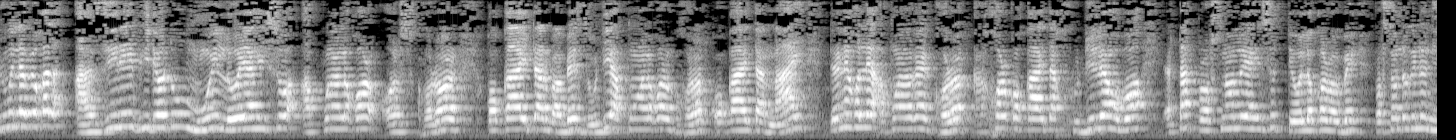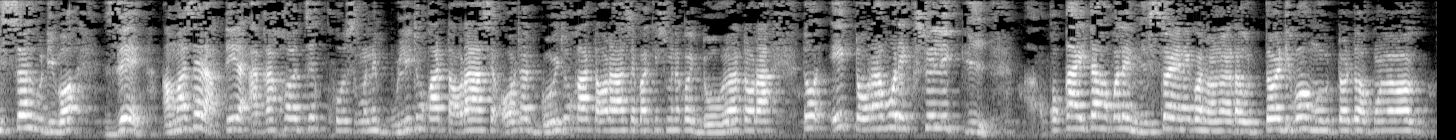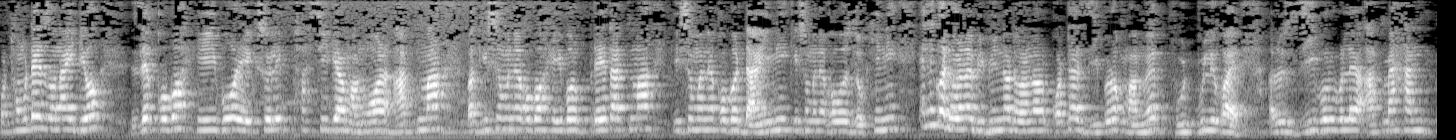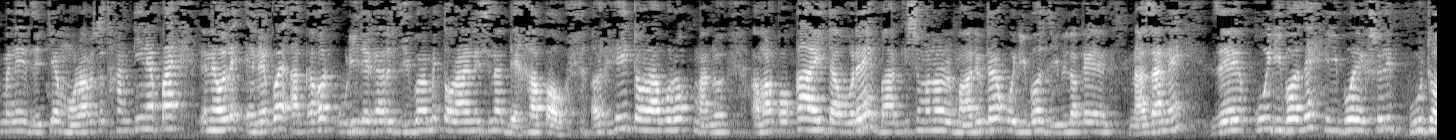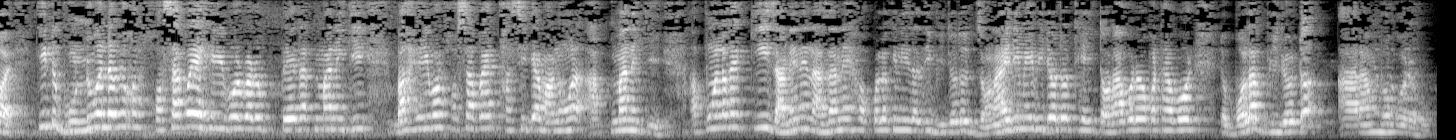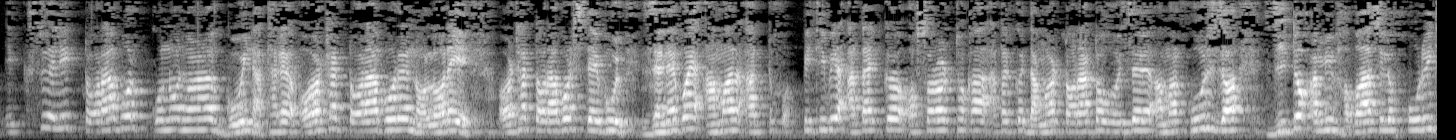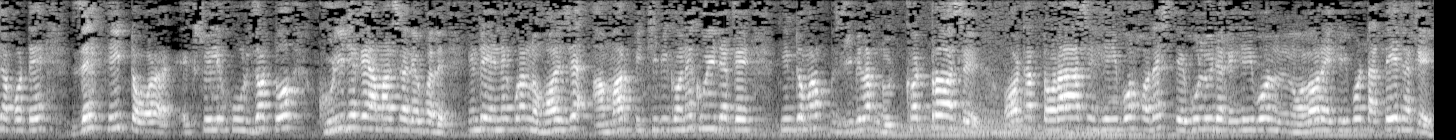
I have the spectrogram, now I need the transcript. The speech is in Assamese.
বন্ধুসকল আজিৰ এই ভিডিঅ'টো মই লৈ আহিছো আপোনালোকৰ ঘৰৰ ককা আইতাৰ বাবে। যদি আপোনালোকৰ ঘৰত ককা আইতা নাই তেনেহলে আপোনালোকে ঘৰৰ কাষৰ ককা আইতাক সুধিলে হ'ব। এটা প্ৰশ্ন লৈ আহিছো তেওঁলোকৰ বাবে। প্ৰশ্নটো কিন্তু নিশ্চয় সুধিব যে আমাৰ যে ৰাতিৰ আকাশত যে খোজ মানে বুলি থকা তৰা আছে অৰ্থাৎ গৈ থকা তৰা আছে বা কিছুমানে কয় দৌৰা তৰা তো এই তৰাবোৰ একচুৱেলি কি? ককা আইতাসকলে নিশ্চয় এনেকুৱা ধৰণৰ এটা উত্তৰ দিব। মোৰ উত্তৰটো আপোনালোকক প্ৰথমতে জনাই দিয়ক যে ক'ব সেইবোৰ একচুৱেলি ফাঁচি দিয়া মানুহৰ আত্মা বা কিছুমানে ক'ব সেইবোৰ প্ৰেত আত্মা কিছুমানে ক'ব ডাইনী কিছুমানে ক'ব জখিনী এনেকুৱা ধৰণৰ বিভিন্ন ধৰণৰ কথা যিবোৰক মানুহে ভূত বুলি কয়। আৰু যিবোৰ বোলে আত্মাই শান্তি মানে যেতিয়া মৰাৰ পিছত শান্তি নাপায় তেনেহলে এনেকৈ আকাশত উৰি থাকে আৰু যিবোৰ আমি তৰাৰ নিচিনা দেখা পাওঁ। আৰু সেই তৰাবোৰক মানুহ আমাৰ ককা আইতাবোৰে বা কিছুমানৰ মা দেউতাই কৈ দিব যিবিলাকে নাজানে যে কৈ দিব যে সেইবোৰ একচুৱেলি ভূত হয়। কিন্তু বন্ধু বান্ধৱীসকল সঁচাকৈয়ে সেইবোৰ বাৰু প্ৰেত আত্মা নেকি বা সেইবোৰ সঁচাকৈয়ে ফাঁচি দিয়া মানুহৰ আত্মা নেকি? আপোনালোকে কি জানে নে নাজানে? সকলোখিনি আজি ভিডিঅ'টোত জনাই দিম। এই ভিডিঅ'টোত সেই তৰাবোৰৰ কথাবোৰ। তো বলক ভিডিঅ'টো আৰম্ভ কৰো। একচুৱেলি তৰাবোৰ কোনো ধৰণৰ গৈ নাথাকে। অৰ্থাৎ তৰাবোৰে নলৰে অৰ্থাৎ তৰাবোৰ ষ্টেবুল যেনেকৈ আমাৰ পৃথিৱীৰ আটাইতকৈ ওচৰত থকা আটাইতকৈ ডাঙৰ তৰাটো হৈছে আমাৰ সূৰ্য যিটোক আমি ভবা আছিলো সৰু থাকোঁতে যে সেই একচুৱেলি সূৰ্যটো ঘূৰি থাকে আমাৰ চাৰিওফালে। কিন্তু এনেকুৱা নহয় যে আমাৰ পৃথিৱীখনে ঘূৰি থাকে। কিন্তু আমাৰ যিবিলাক নক্ষত্ৰ আছে অৰ্থাৎ তৰা আছে সেইবোৰ সদায় ষ্টেবুল হৈ থাকে। সেইবোৰ নলৰে সেইবোৰ তাতেই থাকে।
